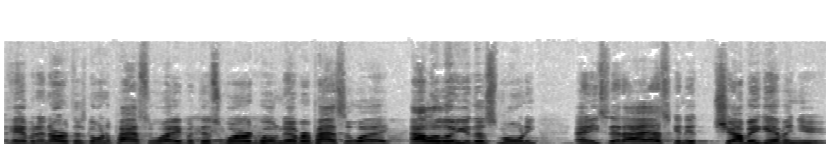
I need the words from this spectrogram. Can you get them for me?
heaven and earth is going to pass away, but this word will never pass away. Hallelujah this morning. And he said, Ask and it shall be given you.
